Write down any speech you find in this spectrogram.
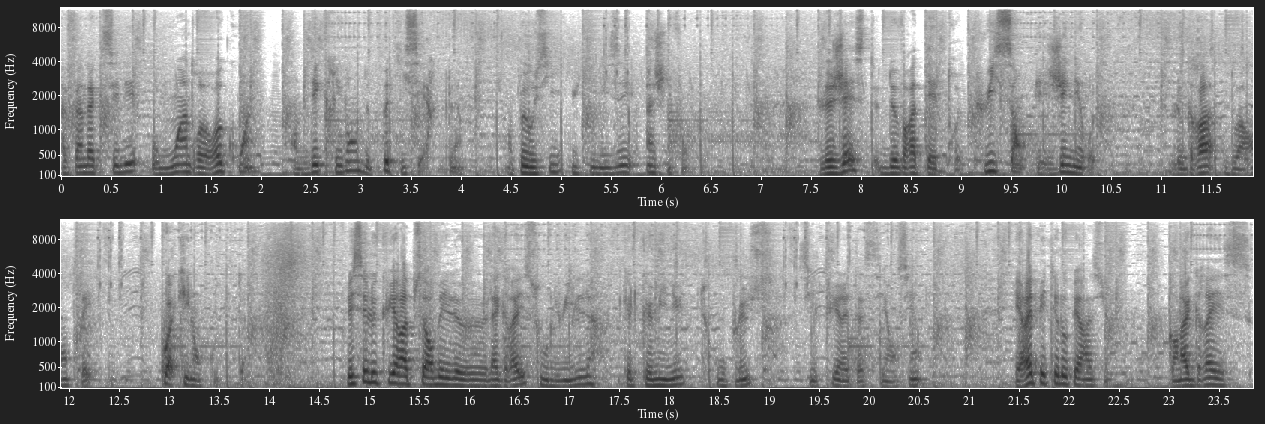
afin d'accéder au moindre recoin en décrivant de petits cercles. On peut aussi utiliser un chiffon. Le geste devra être puissant et généreux. Le gras doit rentrer, quoi qu'il en coûte. Laissez le cuir absorber la graisse ou l'huile quelques minutes ou plus, si le cuir est assez ancien, et répétez l'opération. Quand la graisse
